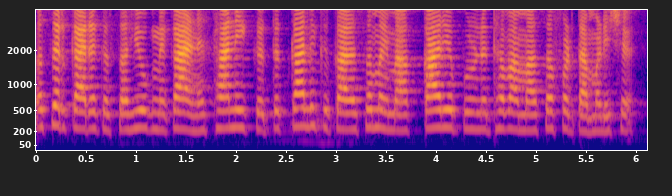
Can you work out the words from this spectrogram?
અસરકારક સહયોગને કારણે સ્થાનિક તત્કાલિક સમયમાં કાર્ય પૂર્ણ થવામાં સફળતા મળી છે.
